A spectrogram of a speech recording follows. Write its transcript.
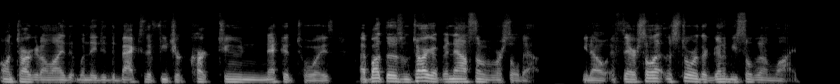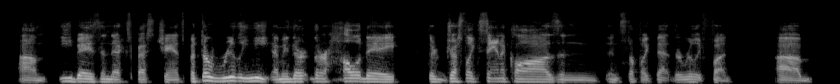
on Target online that when they did the Back to the Future cartoon NECA toys, I bought those on Target, but now some of them are sold out. You know, if they're sold out in the store, they're going to be sold online. Um, eBay is the next best chance, but they're really neat. I mean, they're they're holiday. They're dressed like Santa Claus and and stuff like that. They're really fun. Um,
